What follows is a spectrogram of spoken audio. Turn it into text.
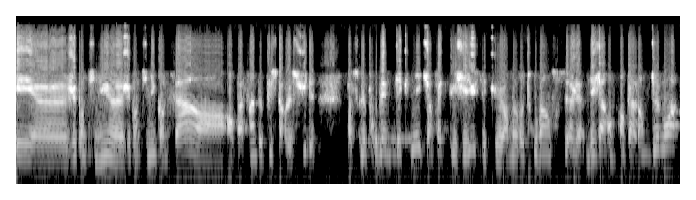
Et euh, je continue, euh, je continue comme ça en, passant un peu plus par le sud, parce que le problème technique en fait que j'ai eu, c'est qu'en me retrouvant seul, déjà en, en perdant deux mois,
